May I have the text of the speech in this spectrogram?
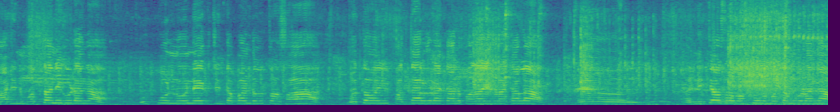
వాటిని మొత్తాన్ని కూడా ఉప్పు నూనె చింతపండుతో సహా మొత్తం ఈ పద్నాలుగు రకాలు పదహైదు రకాల నిత్యావసర వస్తువులు మొత్తం కూడా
